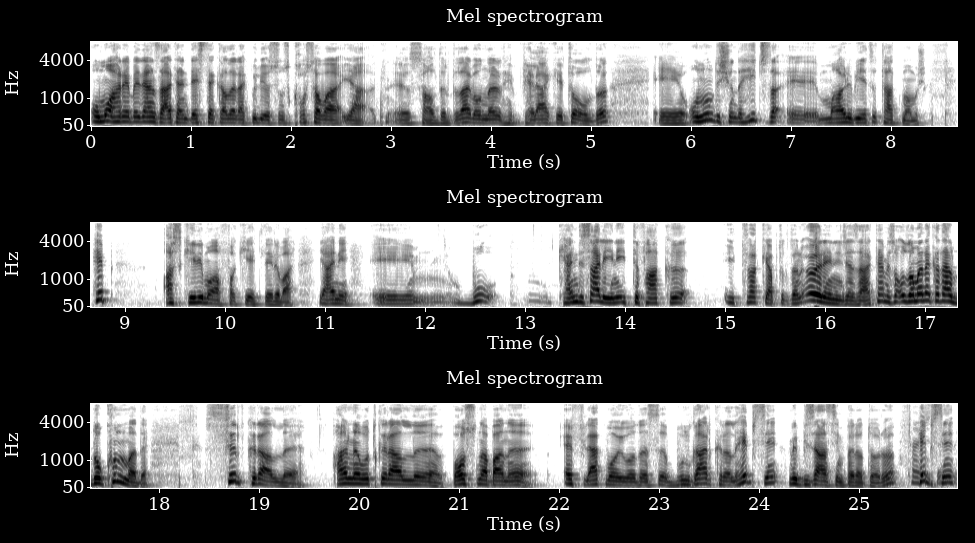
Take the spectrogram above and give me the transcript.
O muharebeden zaten destek alarak biliyorsunuz Kosova'ya e, saldırdılar ve onların felaketi oldu. E, onun dışında hiç e, mağlubiyeti tatmamış. Hep askeri muvaffakiyetleri var. Yani e, bu kendisi aleyhine ittifakı ittifak yaptıklarını öğrenince zaten mesela o zamana kadar dokunmadı. Sırp Krallığı, Arnavut Krallığı, Bosna Banı, Eflak Voyvodası, Bulgar Kralı hepsi ve Bizans İmparatoru Taşları, hepsi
